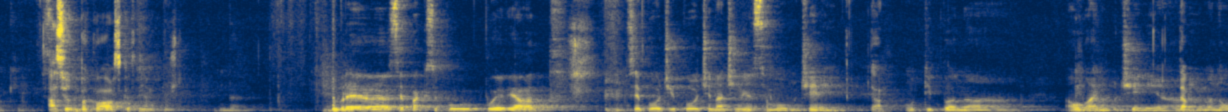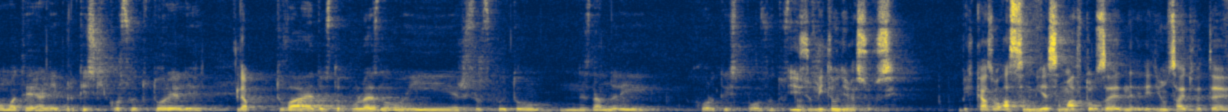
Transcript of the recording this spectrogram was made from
Окей. Аз и от бакалавърската нямах нужда. Да. Добре, все пак се по- появяват все повече и повече начини на самообучение. Да. От типа на онлайн обучения, Да. има много материали, практически курсове, туториали. Да. Това е доста полезно и ресурс, който не знам дали хората използват достатъчно. Изумителни ресурси. Бих казал, аз самия съм автор за един, от сайтовете,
